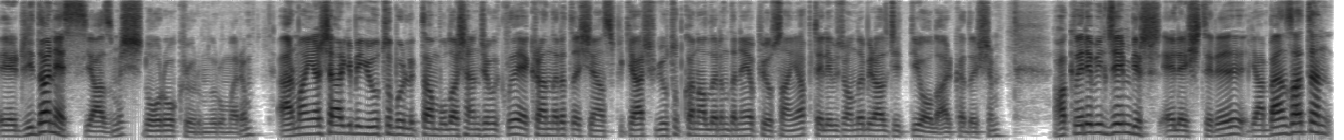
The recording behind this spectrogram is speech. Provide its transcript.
E, Ridanes yazmış. Doğru okuyorumdur umarım. Erman Yaşar gibi YouTuber'lıktan bulaşan cıvıklığı ekranlara taşıyan spiker. YouTube kanallarında ne yapıyorsan yap, televizyonda biraz ciddi ol arkadaşım hak verebileceğim bir eleştiri. Yani ben zaten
